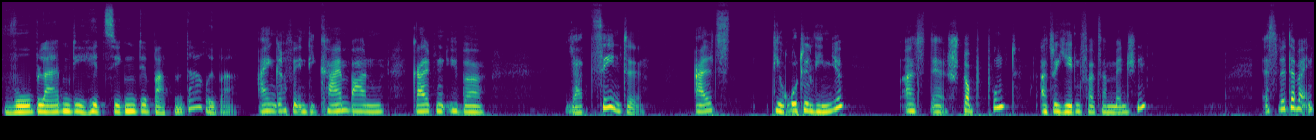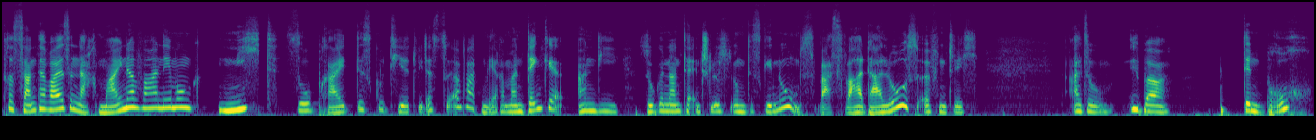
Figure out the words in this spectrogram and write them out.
Wo bleiben die hitzigen Debatten darüber? Eingriffe in die Keimbahn galten über Jahrzehnte als die rote Linie, als der Stopppunkt, also jedenfalls am Menschen. Es wird aber interessanterweise nach meiner Wahrnehmung nicht so breit diskutiert, wie das zu erwarten wäre. Man denke an die sogenannte Entschlüsselung des Genoms. Was war da los öffentlich? Also über den Bruch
